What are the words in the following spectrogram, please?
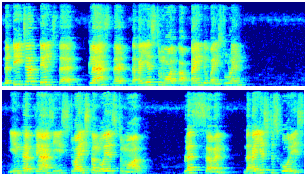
the teacher tells the class that the highest mark obtained by student in her class is twice the lowest mark plus 7. The highest score is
